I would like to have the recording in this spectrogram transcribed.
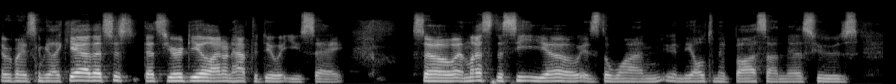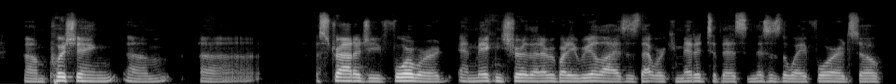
everybody's gonna be like, yeah, that's just that's your deal. I don't have to do what you say. So unless the CEO is the one and the ultimate boss on this, who's um, pushing um, uh, a strategy forward and making sure that everybody realizes that we're committed to this and this is the way forward. So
